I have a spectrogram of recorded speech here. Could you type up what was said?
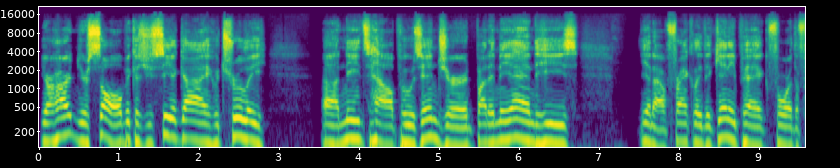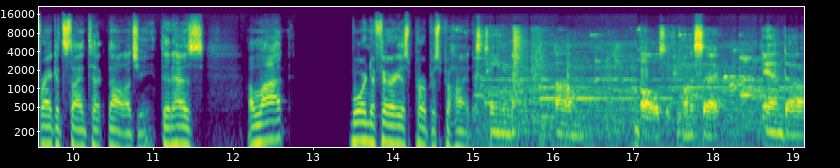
your heart and your soul because you see a guy who truly uh, needs help, who's injured, but in the end, he's you know, frankly, the guinea pig for the Frankenstein technology that has a lot more nefarious purpose behind it. 16 um, balls, if you want to say. And uh,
